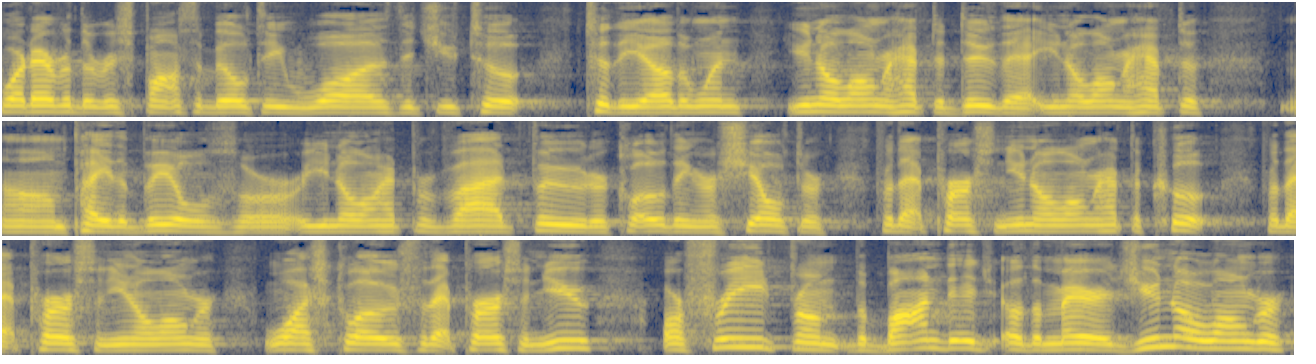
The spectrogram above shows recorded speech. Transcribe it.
Whatever the responsibility was that you took to the other one, you no longer have to do that. You no longer have to um, pay the bills, or you no longer have to provide food or clothing or shelter for that person. You no longer have to cook for that person. You no longer wash clothes for that person. You are freed from the bondage of the marriage, you no longer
